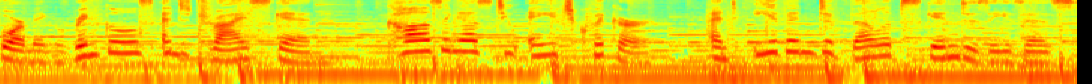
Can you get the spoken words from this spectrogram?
forming wrinkles and dry skin, causing us to age quicker and even develop skin diseases.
